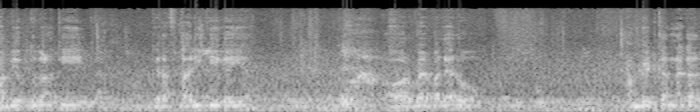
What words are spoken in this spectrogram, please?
अभियुक्तगण की गिरफ्तारी की गई है और वह बलेरो अंबेडकर नगर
